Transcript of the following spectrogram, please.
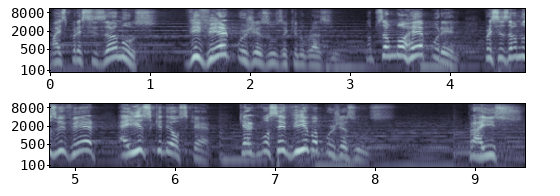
mas precisamos viver por Jesus aqui no Brasil. Não precisamos morrer por Ele, precisamos viver. É isso que Deus quer. Quer que você viva por Jesus. Para isso,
